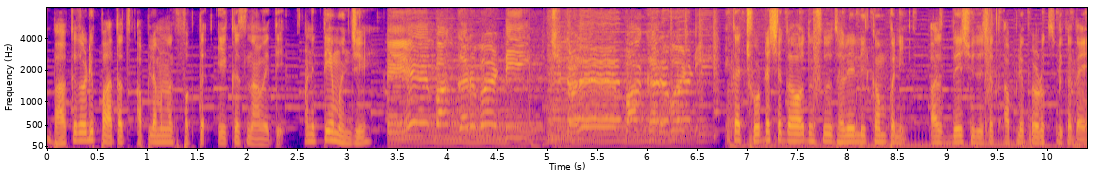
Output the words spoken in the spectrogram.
भाकरवडी पाहताच आपल्या मनात फक्त एकच नाव येते आणि ते म्हणजे? एका छोट्याशा गावातून सुरू झालेली कंपनी आज देश विदेशात आपले प्रोडक्ट्स विकत आहे.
